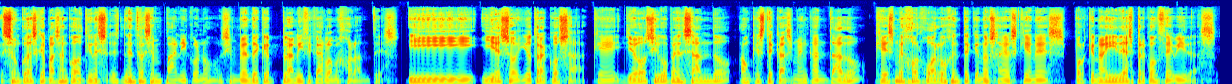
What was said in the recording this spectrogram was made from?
Son cosas que pasan cuando tienes, entras en pánico, ¿no? Simplemente hay que planificarlo mejor antes. Y, y eso, y otra cosa, que yo sigo pensando, aunque este caso me ha encantado, que es mejor jugar con gente que no sabes quién es, porque no hay ideas preconcebidas.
